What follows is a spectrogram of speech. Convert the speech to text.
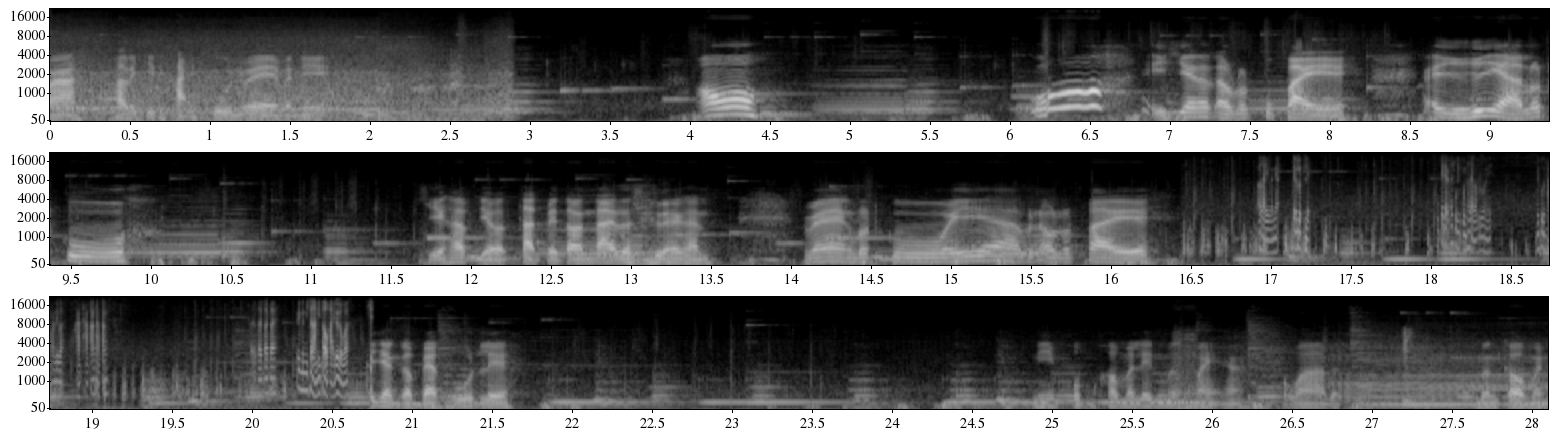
มาภารกิจขายปูนเว้ยวันนี้เอาโอ้ไอ้เฮียนั่นเอารถกูไป ไอ้เฮียรถกูโอเคครับ เดี๋ยวตัดไปตอนได้เลยแล้วกัน แม่งรถกูเฮียมันเอารถไป อย่างกับแบ็กวูดเลย นี่ผมเข้ามาเล่นเมืองใหม่นะ เพราะว่าแบบเมืองเก่ามัน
